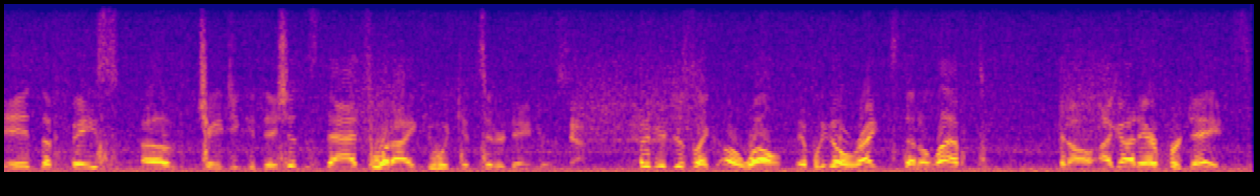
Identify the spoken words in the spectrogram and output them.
in the face of changing conditions, that's what I would consider dangerous. yeah. But if you're just like, oh, well, if we go right instead of left, you know, I got air for days.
